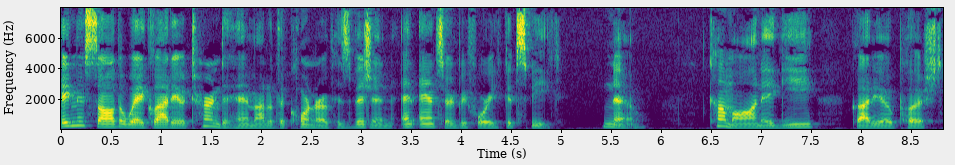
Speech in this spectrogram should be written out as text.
Ignis saw the way Gladio turned to him out of the corner of his vision and answered before he could speak. No. Come on, Iggy, Gladio pushed,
